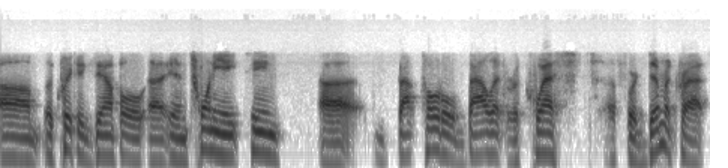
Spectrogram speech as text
um, a quick example uh, in 2018, uh, total ballot requests uh, for Democrats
